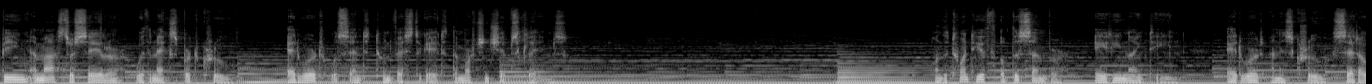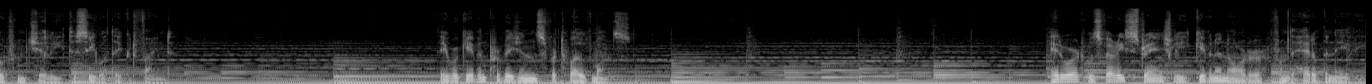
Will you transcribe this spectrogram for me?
Being a master sailor with an expert crew, Edward was sent to investigate the merchant ship's claims. On the 20th of December 1819, Edward and his crew set out from Chile to see what they could find. They were given provisions for 12 months. Edward was very strangely given an order from the head of the Navy.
